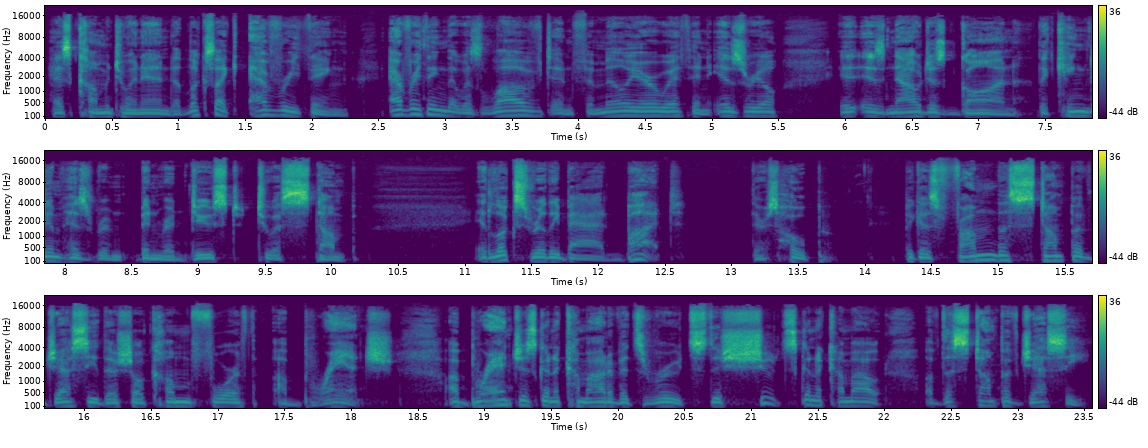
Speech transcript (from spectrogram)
has come to an end. It looks like everything, everything that was loved and familiar with in Israel is now just gone. The kingdom has been reduced to a stump. It looks really bad, but there's hope because from the stump of Jesse there shall come forth a branch. A branch is going to come out of its roots. The shoot's going to come out of the stump of Jesse.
